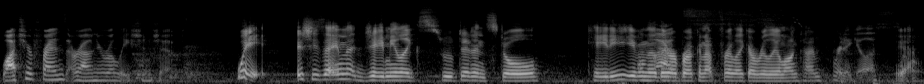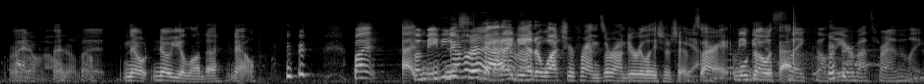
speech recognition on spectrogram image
Watch your friends around your relationships. Wait, is she saying that Jamie like swooped in and stole Katie, even though they were That's- broken up for like a really long time? Ridiculous. Yeah. I don't know. I don't know. No, no, Yolanda, no. but, uh, But maybe you never should, a bad don't idea know. to watch your friends around your relationships. yeah. All right, Maybe we'll go with that. Like don't let your best friend like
